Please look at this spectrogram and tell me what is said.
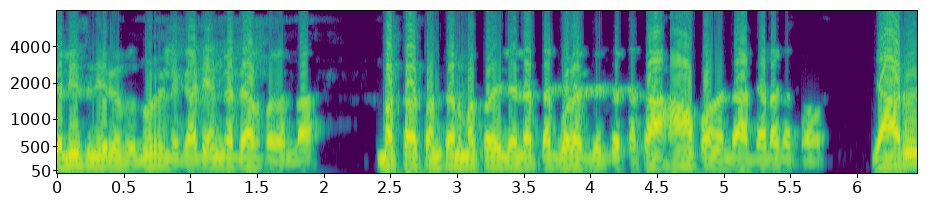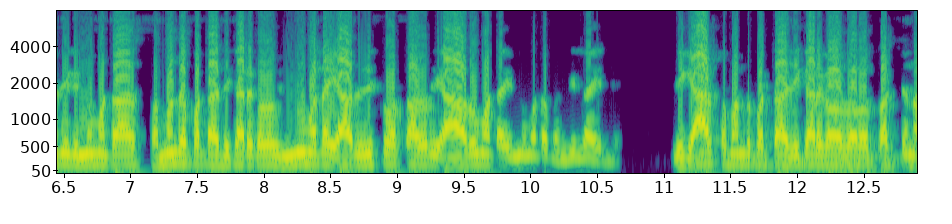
ಗಲೀಜ್ ನೀರ್ ಇದು. ನೋಡ್ರಿ ಇಲ್ಲಿ ಗಾಡಿ ಹೆಂಗ್ ಅಡ್ಡಾಡ್ತಾವೆಲ್ಲ ಮಕ್ಕಳ ಸಣ್ಣ ಸಣ್ಣ ಮಕ್ಕಳು ಇಲ್ಲೆಲ್ಲ ತಗ್ಗೊಳಕ್ ಬಿದ್ದ ಕಸ ಹಾಪ ಎಲ್ಲ ಅಡ್ಡಾಡಕತ್ತಾವ ಯಾರು ಇದಕ್ಕೆ ಇನ್ನು ಮಠ ಸಂಬಂಧಪಟ್ಟ ಅಧಿಕಾರಿಗಳು ಇನ್ನು ಮಠ ಯಾರು ಇಷ್ಟು ವರ್ಷ ಆದ್ರೂ ಯಾರು ಮಠ ಇನ್ನು ಮಠ ಬಂದಿಲ್ಲ ಇಲ್ಲಿ. ಈಗ ಯಾರು ಸಂಬಂಧಪಟ್ಟ ಅಧಿಕಾರಿಗಳು ತಕ್ಷಣ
